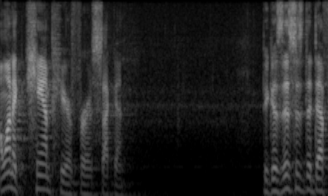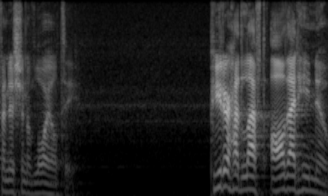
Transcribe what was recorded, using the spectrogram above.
I want to camp here for a second because this is the definition of loyalty. Peter had left all that he knew.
